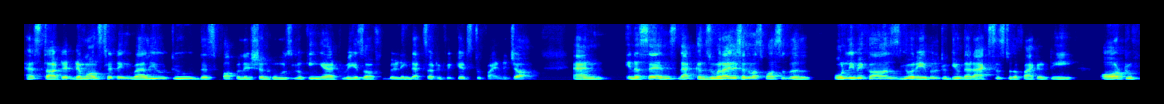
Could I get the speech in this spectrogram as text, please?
has started demonstrating value to this population who's looking at ways of building that certificates to find a job. And in a sense, that consumerization was possible only because you are able to give that access to the faculty or to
